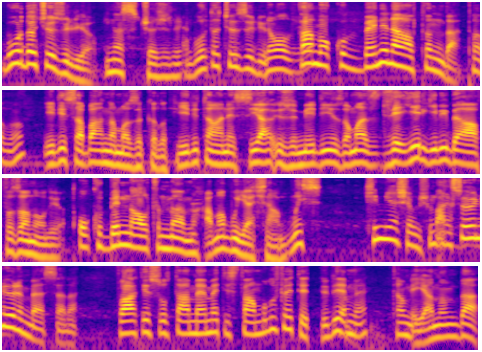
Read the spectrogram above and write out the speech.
burada çözülüyor. Nasıl çözülüyor? Burada çözülüyor. Ne oluyor? Tam o kubbenin altında. Tamam. Yedi sabah namazı kılıp yedi tane siyah üzüm yediğin zaman zehir gibi bir hafızan oluyor. O kubbenin altında mı? Ama bu yaşanmış. Kim yaşamış? Bak söylüyorum ben sana. Fatih Sultan Mehmet İstanbul'u fethetti değil mi? Tamam. Ve yanında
